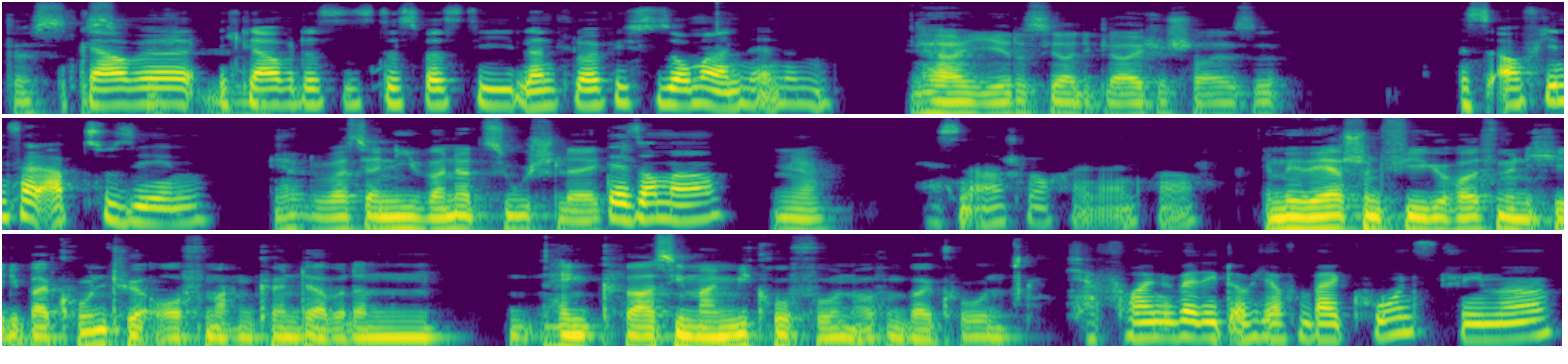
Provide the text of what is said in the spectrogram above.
das ich glaube, ich glaube, das ist das, was die landläufig Sommer nennen. Ja, jedes Jahr die gleiche Scheiße. Ist auf jeden Fall abzusehen. Ja, du weißt ja nie, wann er zuschlägt. Der Sommer? Ja. Er ist ein Arschloch halt einfach. Ja, mir wäre schon viel geholfen, wenn ich hier die Balkontür aufmachen könnte, aber dann hängt quasi mein Mikrofon auf dem Balkon. Ich habe vorhin überlegt, ob ich auf dem Balkon streame,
